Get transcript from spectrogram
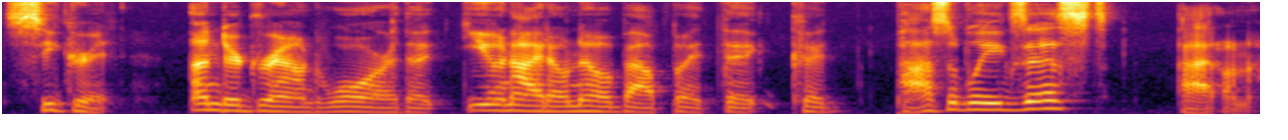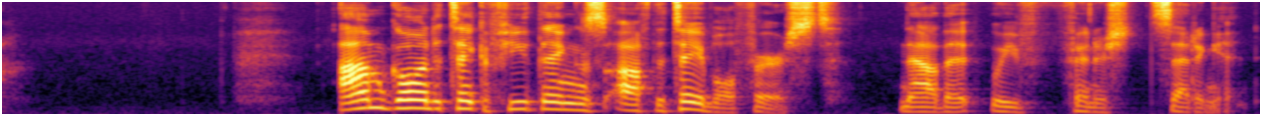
Secret, underground war that you and I don't know about, but that could possibly exist? I don't know. I'm going to take a few things off the table first, now that we've finished setting it.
